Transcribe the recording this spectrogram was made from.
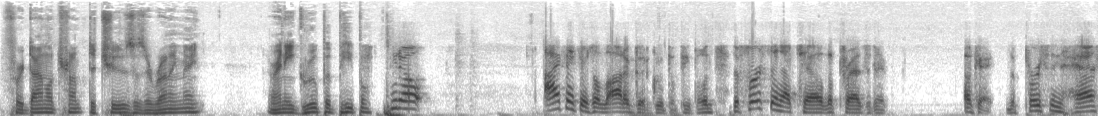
for Donald Trump to choose as a running mate, or any group of people? You know, I think there's a lot of good group of people. And the first thing I tell the president, okay, the person has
